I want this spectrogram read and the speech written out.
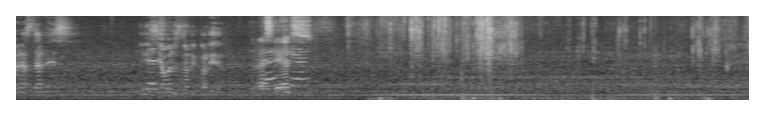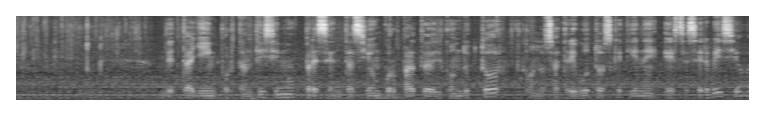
Buenas tardes, iniciamos nuestro recorrido. Gracias. Detalle importantísimo, presentación por parte del conductor con los atributos que tiene este servicio.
